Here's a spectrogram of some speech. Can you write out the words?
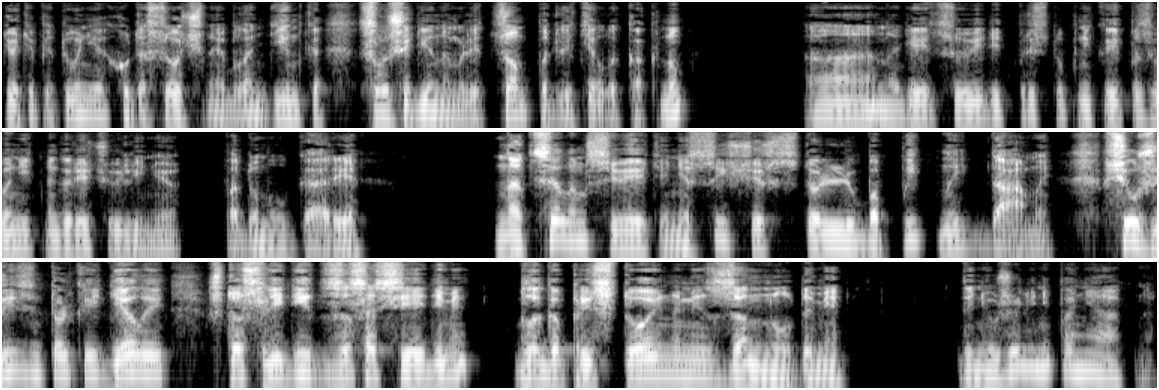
Тетя Петунья, худосочная блондинка с лошадиным лицом, подлетела к окну. — А, надеется увидеть преступника и позвонить на горячую линию, — подумал Гарри. На целом свете не сыщешь столь любопытной дамы. Всю жизнь только и делает, что следит за соседями, благопристойными занудами. Да неужели непонятно?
